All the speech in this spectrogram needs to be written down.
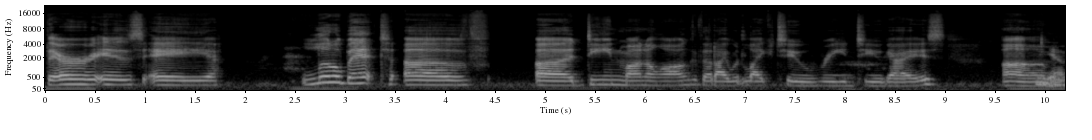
there is a little bit of a Dean monologue that I would like to read to you guys. Um, Yeah.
